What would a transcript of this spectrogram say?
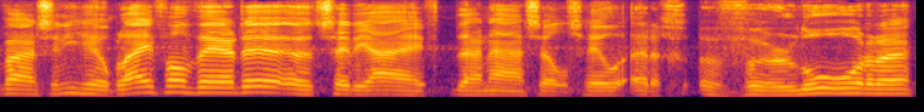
waar ze niet heel blij van werden. Het CDA heeft daarna zelfs heel erg verloren.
